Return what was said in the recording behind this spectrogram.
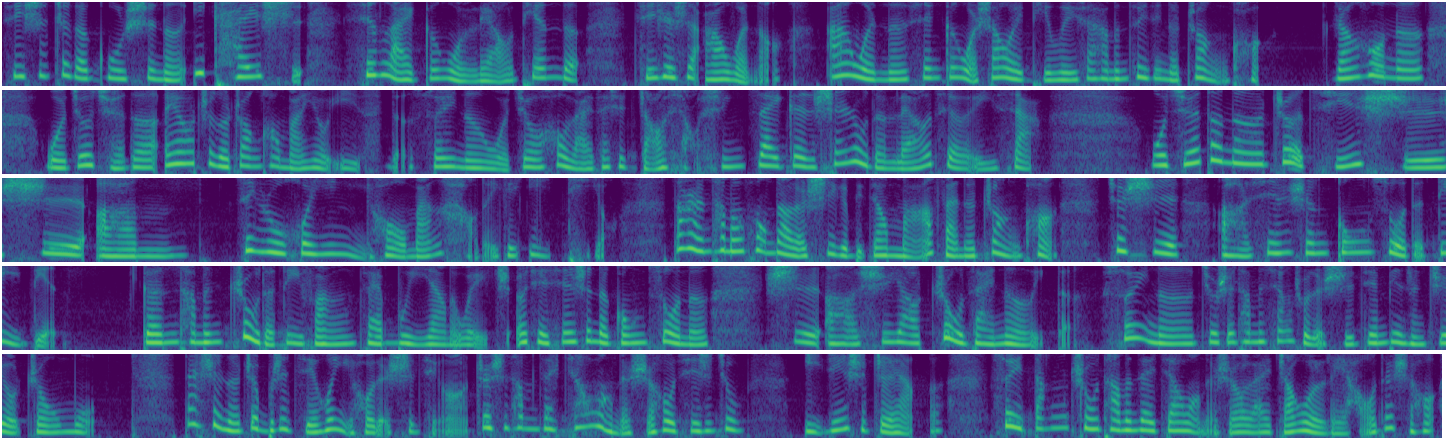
其实这个故事呢，一开始先来跟我聊天的其实是阿文哦。阿文呢，先跟我稍微提了一下他们最近的状况，然后呢，我就觉得，哎呦，这个状况蛮有意思的，所以呢，我就后来再去找小薰，再更深入的了解了一下。我觉得呢，这其实是嗯，进入婚姻以后蛮好的一个议题哦。当然，他们碰到的是一个比较麻烦的状况，就是啊，先生工作的地点。跟他们住的地方在不一样的位置，而且先生的工作呢是啊、需要住在那里的，所以呢就是他们相处的时间变成只有周末。但是呢，这不是结婚以后的事情啊，这是他们在交往的时候，其实就已经是这样了。所以当初他们在交往的时候来找我聊的时候，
